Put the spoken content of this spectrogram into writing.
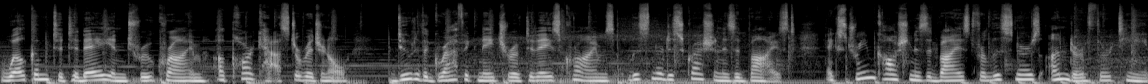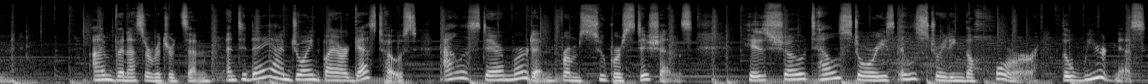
Welcome to Today in True Crime, a Parcast original. Due to the graphic nature of today's crimes, listener discretion is advised. Extreme caution is advised for listeners under 13. I'm Vanessa Richardson, and today I'm joined by our guest host, Alastair Murden from Superstitions. His show tells stories illustrating the horror, the weirdness,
